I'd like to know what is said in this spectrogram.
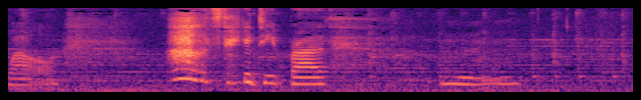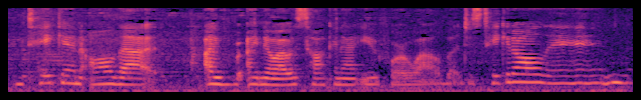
well. Let's take a deep breath. Mm. And take in all that I, I know I was talking at you for a while, but just take it all in,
